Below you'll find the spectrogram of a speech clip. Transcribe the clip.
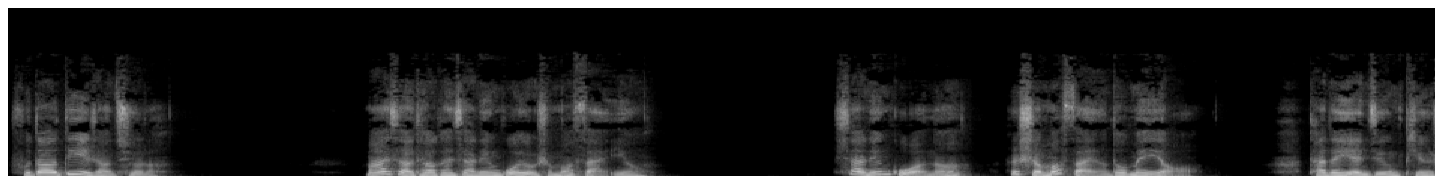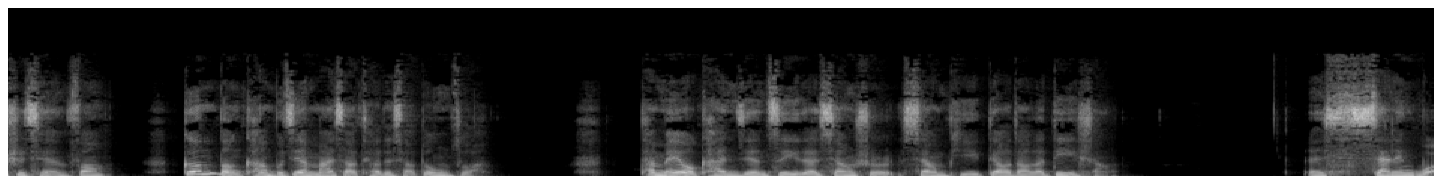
扶到地上去了。马小跳看夏林果有什么反应。夏林果呢？是什么反应都没有，他的眼睛平视前方，根本看不见马小跳的小动作。他没有看见自己的香水橡皮掉到了地上。嗯，夏林果，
